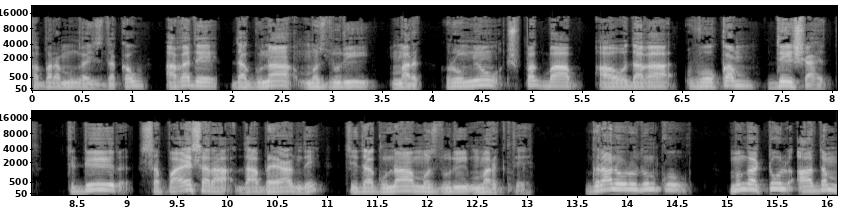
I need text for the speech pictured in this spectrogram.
خبره مونږه زده کو هغه د ګنا مزدوري مرګ روميو شپږ باب او دغه وکم دی شاید چې ډیر صفای سره دا بیان دی چې دا ګنا مزدوري مرګ دی ګران اوردونکو مونږه ټول ادم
